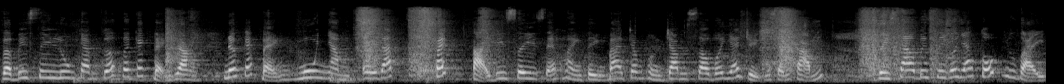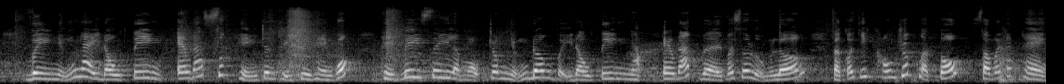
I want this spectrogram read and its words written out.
và BC luôn cam kết với các bạn rằng nếu các bạn mua nhầm eo đáp phát tại BC sẽ hoàn tiền 300% so với giá trị của sản phẩm. Vì sao BC có giá tốt như vậy? Vì những ngày đầu tiên Eldat xuất hiện trên thị trường Hàn Quốc, thì BC là một trong những đơn vị đầu tiên nhập Eldat về với số lượng lớn và có chiết khấu rất là tốt so với khách hàng.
